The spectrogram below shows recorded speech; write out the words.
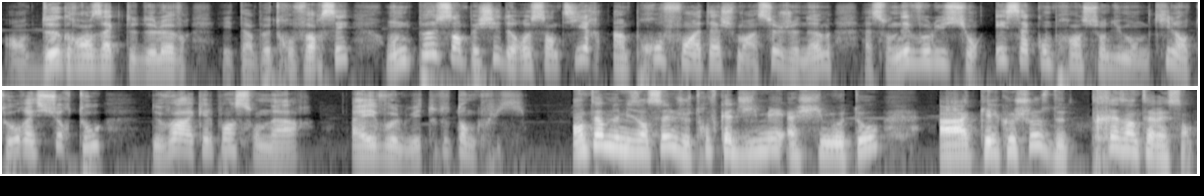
en deux grands actes de l'œuvre est un peu trop forcé, on ne peut s'empêcher de ressentir un profond attachement à ce jeune homme, à son évolution et sa compréhension du monde qui l'entoure, et surtout de voir à quel point son art a évolué tout autant que lui. En termes de mise en scène, je trouve qu'Hajime Hashimoto a quelque chose de très intéressant.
